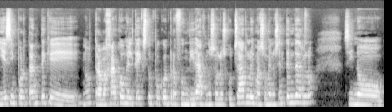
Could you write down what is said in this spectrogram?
y es importante que, ¿no? Trabajar con el texto un poco en profundidad, no solo escucharlo y más o menos entenderlo, sino,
